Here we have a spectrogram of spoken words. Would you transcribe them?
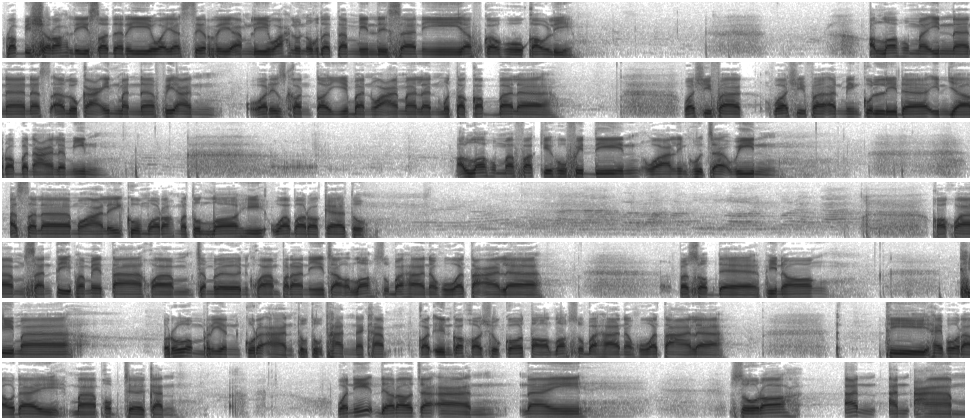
رب اشرح لي صدري ويسر لي أمري واحلل عقدة من لساني يفقه قولي. اللهم إننا نسألك علما نافعا ورزقا طيبا وعملا متقبلا. وشفاء وشفاء من كل داء يا رب العالمين. اللهم فقهه في الدين وعلمه تأوين อัสสลามุอะลัยกุมวะราะห์มะตุลลอฮิวะบะเราะกาตุขอความสันติพระเมตตา ความจำเริญ ความปราณีจากอัลลอฮฺสุบฮานะฮูวะตะอาลา ประสบแด่พี่น้อง ที่มาร่วมเรียนกุรอานทุกๆทท่านนะครับ ก่อนอื่นก็ขอชูโกต่ออัลลอฮฺสุบฮานะฮูวะตะอาลา ที่ให้พวกเราได้มาพบเจอกัน วันนี้เดี๋ยวเราจะอ่านในสุรอันอันอาม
